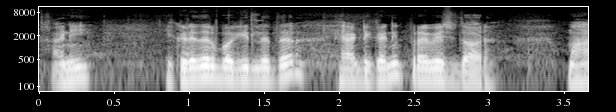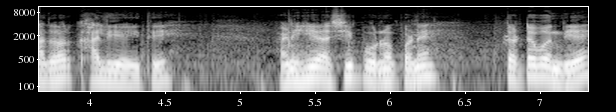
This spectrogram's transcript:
आणि इकडे जर बघितलं तर ह्या ठिकाणी प्रवेशद्वार. महाद्वार खाली आहे इथे. आणि ही अशी पूर्णपणे तटबंदी आहे.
